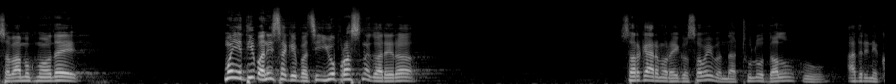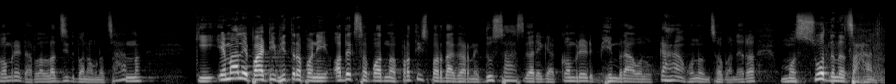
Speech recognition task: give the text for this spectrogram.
सभामुख महोदय म यति भनिसकेपछि यो प्रश्न गरेर सरकारमा रहेको सबैभन्दा ठुलो दलको आदरणीय कमरेडहरूलाई लज्जित बनाउन चाहन्न कि एमाले पार्टीभित्र पनि अध्यक्ष पदमा प्रतिस्पर्धा गर्ने दुस्साहस गरेका कमरेड भीम रावल कहाँ हुनुहुन्छ भनेर म सोध्न चाहन्न।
